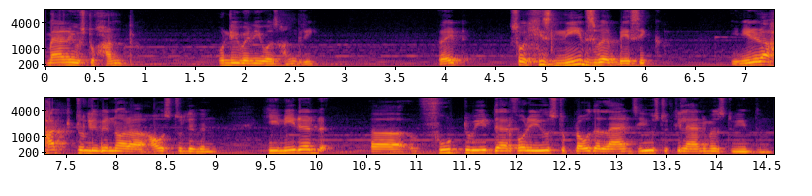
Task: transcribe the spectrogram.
Man used to hunt only when he was hungry. Right? So his needs were basic. He needed a hut to live in or a house to live in. He needed uh, food to eat, therefore, he used to plow the lands, he used to kill animals to eat them.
